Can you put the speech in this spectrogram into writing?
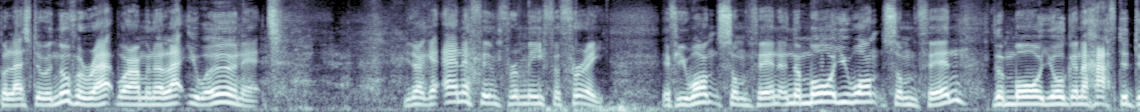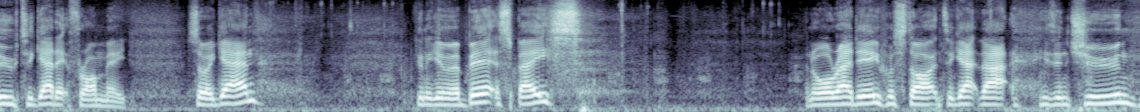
but let's do another rep where I'm going to let you earn it. You don't get anything from me for free. If you want something, and the more you want something, the more you're going to have to do to get it from me. So again, I'm going to give him a bit of space. And already we're starting to get that. He's in tune.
